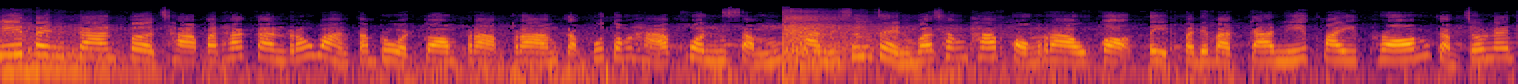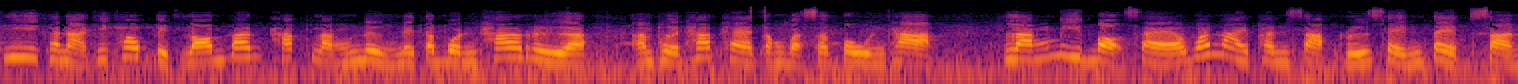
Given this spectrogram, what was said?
นี่เป็นการเปิดฉากปะทะกันระหว่างตำรวจกองปราบปรามกับผู้ต้องหาคนสำคัญ ซึ่งจะเห็นว่าช่างภาพของเราเกาะติดปฏิบัติการนี้ไปพร้อมกับเจ้าหน้าที่ขณะที่เข้าปิดล้อมบ้านพักหลังหนึ่งในตำบลท่าเรืออำเภอท่าแพจังหวัดสตูลค่ะ หลังมีเบาะแสว่านายพันศักดิ์หรือเสนเตบสัน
